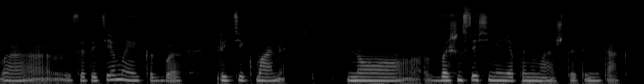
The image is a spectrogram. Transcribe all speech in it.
э, с этой темой как бы прийти к маме. Но в большинстве семей я понимаю, что это не так.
